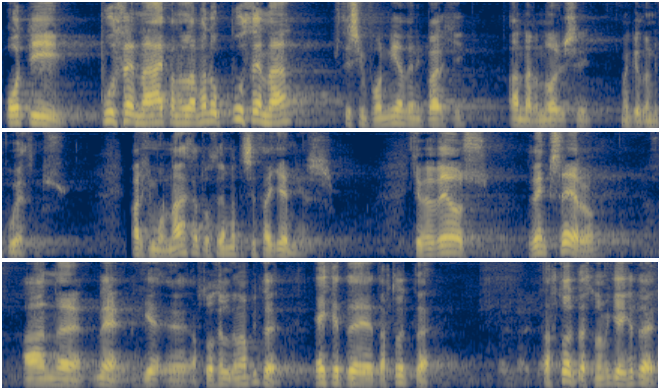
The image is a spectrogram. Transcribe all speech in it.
ότι πουθενά, επαναλαμβάνω, πουθενά στη συμφωνία δεν υπάρχει αναγνώριση μακεδονικού έθνους. Υπάρχει μονάχα το θέμα της ηθαγένειας. Και βεβαίως δεν ξέρω αν... Ε, ναι, ε, αυτό θέλετε να πείτε. Έχετε ταυτότητα; Ταυτότητα αστυνομική έχετε;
